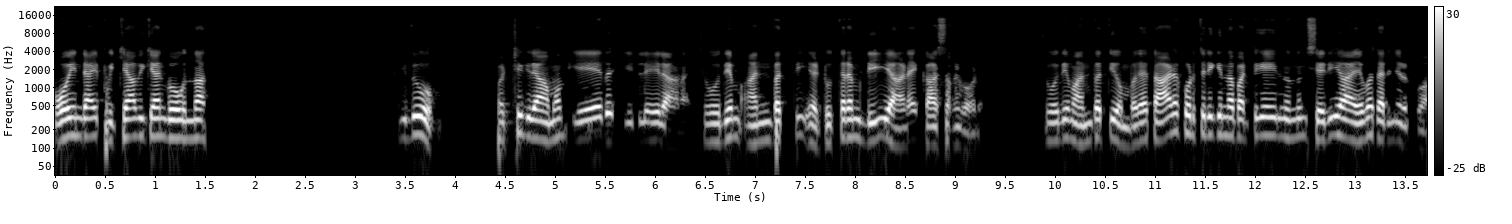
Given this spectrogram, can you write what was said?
പോയിന്റായി പ്രഖ്യാപിക്കാൻ പോകുന്ന കിതു പക്ഷിഗ്രാമം ഏത് ജില്ലയിലാണ്? ചോദ്യം അൻപത്തി എട്ട് ഉത്തരം ഡി ആണ് കാസർഗോഡ്. ചോദ്യം അൻപത്തി ഒമ്പത് താഴെ കൊടുത്തിരിക്കുന്ന പട്ടികയിൽ നിന്നും ശരിയായവ തിരഞ്ഞെടുക്കുക.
